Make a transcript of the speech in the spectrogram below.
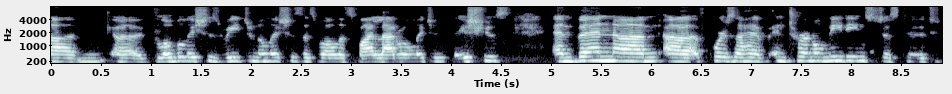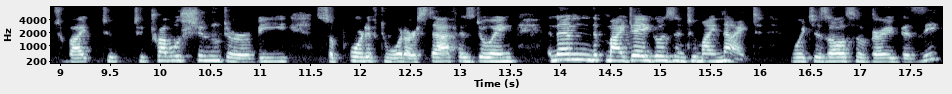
um, uh, global issues, regional issues, as well as bilateral issues. And then, um, uh, of course, I have internal meetings just to to, to, to to troubleshoot or be supportive to what our staff is doing. And then my day goes into my night which is also very busy.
